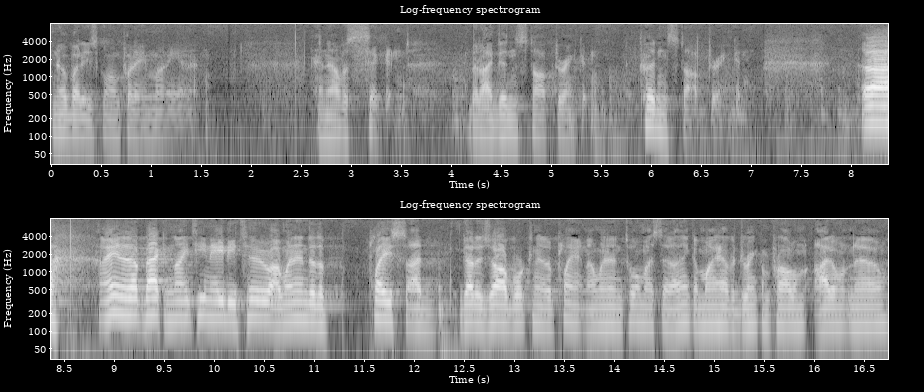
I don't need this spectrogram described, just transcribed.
nobody's going to put any money in it. And I was sickened. But I didn't stop drinking. Couldn't stop drinking. Uh, I ended up back in 1982. I went into the place. I'd got a job working at a plant, and I went in and told him, I said, I think I might have a drinking problem. I don't know.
